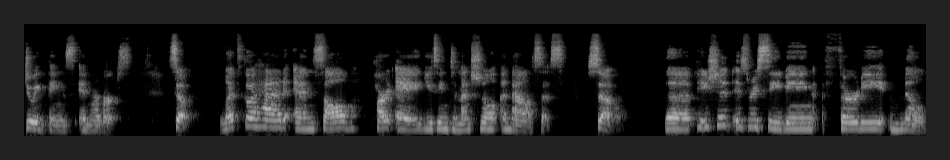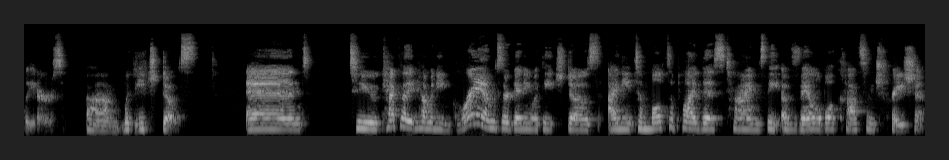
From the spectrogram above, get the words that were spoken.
doing things in reverse. So let's go ahead and solve part A using dimensional analysis. So the patient is receiving 30 milliliters um, with each dose. And to calculate how many grams they're getting with each dose, I need to multiply this times the available concentration.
